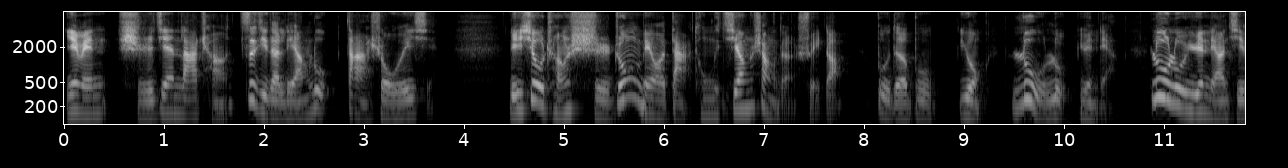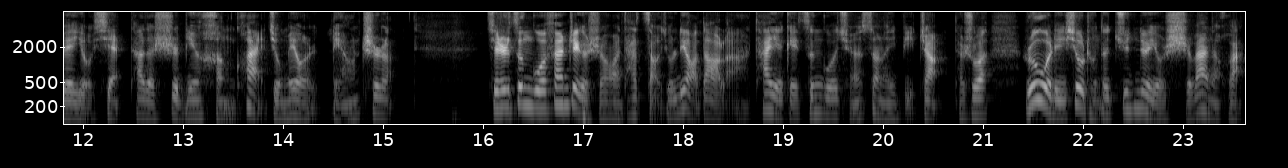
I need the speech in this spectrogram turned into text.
因为时间拉长，自己的粮路大受威胁。李秀成始终没有打通江上的水道，不得不用陆路运粮。陆路运粮极为有限，他的士兵很快就没有粮吃了。其实曾国藩这个时候啊，他早就料到了啊，他也给曾国荃算了一笔账。他说，如果李秀成的军队有十万的话，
